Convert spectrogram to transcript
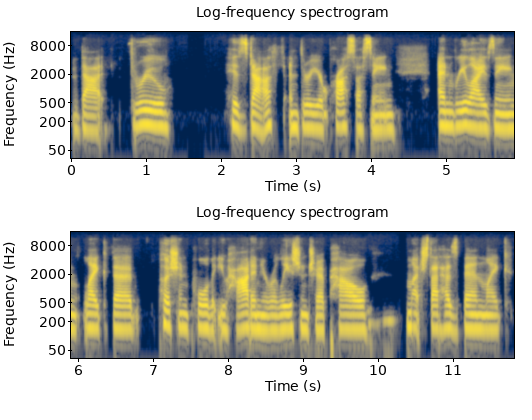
that through his death and through your processing and realizing like the push and pull that you had in your relationship, how mm-hmm. much that has been like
